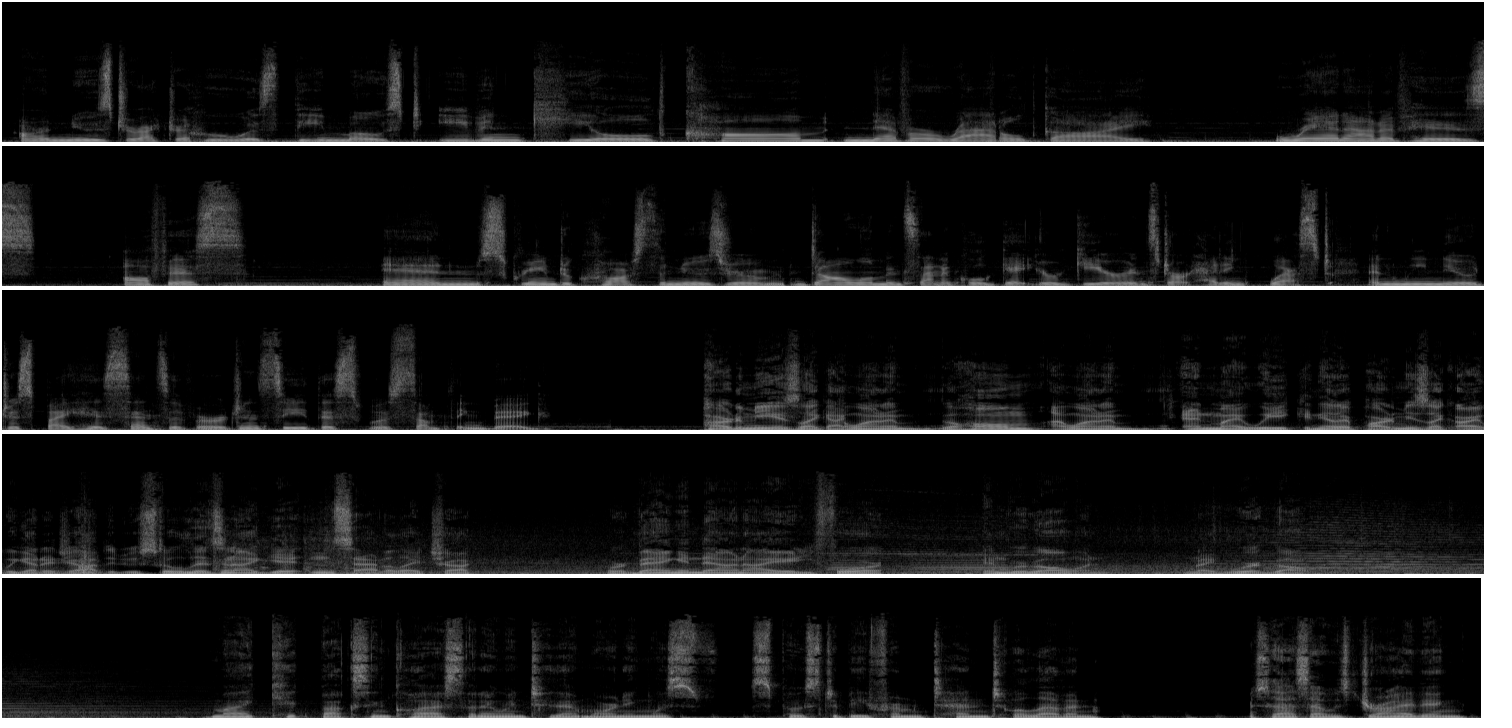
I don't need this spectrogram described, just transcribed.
Our news director, who was the most even keeled, calm, never rattled guy, ran out of his office and screamed across the newsroom, Dahlem and Senecal, get your gear and start heading west. And we knew just by his sense of urgency, this was something big. Part of me is like, I want to go home. I want to end my week. And the other part of me is like, all right, we got a job to do. So Liz and I get in the satellite truck. We're banging down I 84 and we're going. Like, we're going. My kickboxing class that I went to that morning was supposed to be from 10 to 11. So as I was driving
